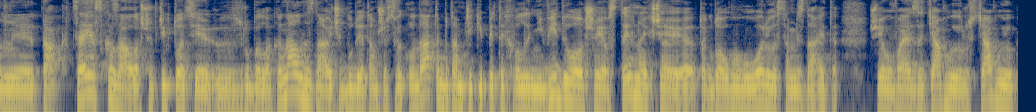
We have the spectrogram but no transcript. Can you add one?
Е, Так, це я сказала, що в Тіктоці е, зробила канал. Не знаю, чи буду я там щось викладати, бо там тільки п'ятихвилинні відео, що я встигну, якщо я так довго говорю, ви самі знаєте, що я буває затягую, розтягую.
